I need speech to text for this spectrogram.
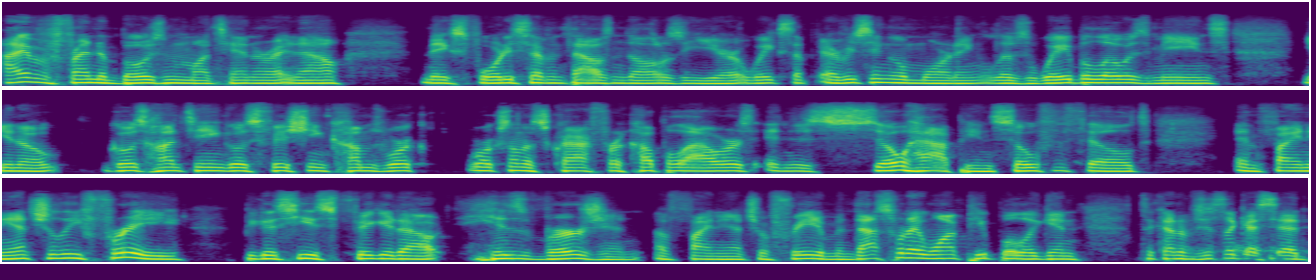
I have a friend in Bozeman, Montana right now, makes $47,000 a year, wakes up every single morning, lives way below his means, you know, goes hunting, goes fishing, comes work works on his craft for a couple hours and is so happy and so fulfilled and financially free because he's figured out his version of financial freedom. And that's what I want people again to kind of just like I said,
